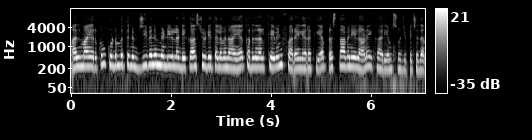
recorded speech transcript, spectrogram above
അൽമായർക്കും കുടുംബത്തിനും ജീവനും വേണ്ടിയുള്ള ഡിക്കാസ്ട്രിയുടെ തലവനായ കർദിനാൾ കെവിൻ ഫറയിൽ ഇറക്കിയ പ്രസ്താവനയിലാണ് ഇക്കാര്യം സൂചിപ്പിച്ചത്.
